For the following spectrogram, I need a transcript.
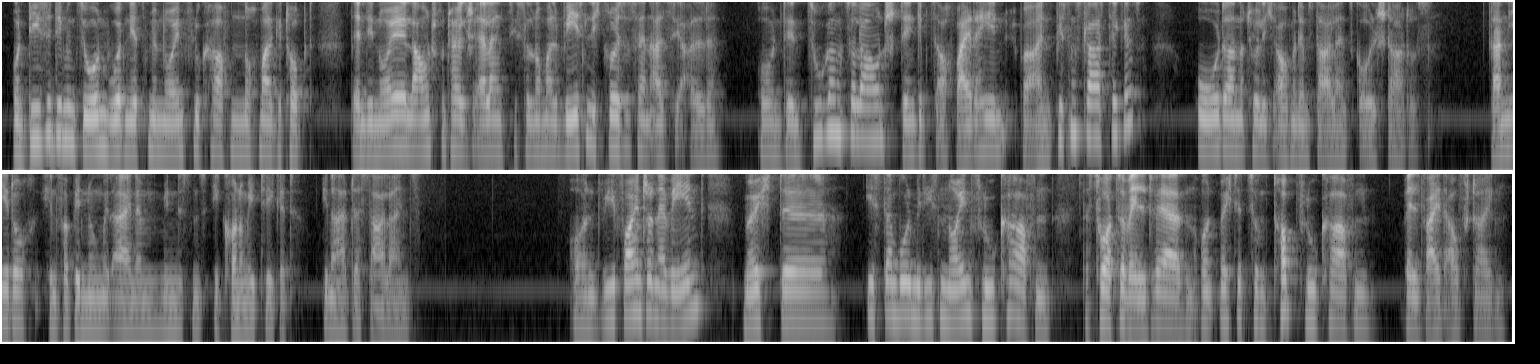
Und diese Dimensionen wurden jetzt mit dem neuen Flughafen nochmal getoppt, denn die neue Lounge von Turkish Airlines, die soll nochmal wesentlich größer sein als die alte. Und den Zugang zur Lounge, den gibt es auch weiterhin über ein Business Class Ticket oder natürlich auch mit dem Starlines Gold Status. Dann jedoch in Verbindung mit einem mindestens Economy Ticket innerhalb der Starlines. Und wie vorhin schon erwähnt, möchte Istanbul mit diesem neuen Flughafen das Tor zur Welt werden und möchte zum Top-Flughafen weltweit aufsteigen.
